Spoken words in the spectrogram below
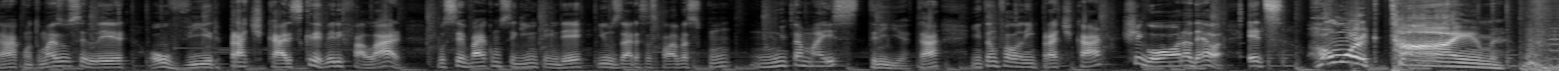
tá? Quanto mais você ler, ouvir, praticar, escrever e falar, você vai conseguir entender e usar essas palavras com muita maestria, tá? Então, falando em praticar, chegou a hora dela. It's homework time!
